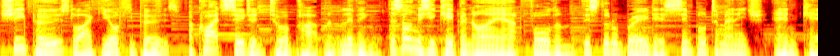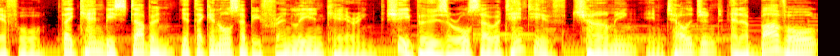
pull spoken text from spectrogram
Shih Poos, like Yorkie Poos, are quite suited to apartment living. As long as you keep an eye out for them, this little breed is simple to manage and care for. They can be stubborn, yet they can also be friendly and caring. Shih Poos are also attentive, charming, intelligent, and above all,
